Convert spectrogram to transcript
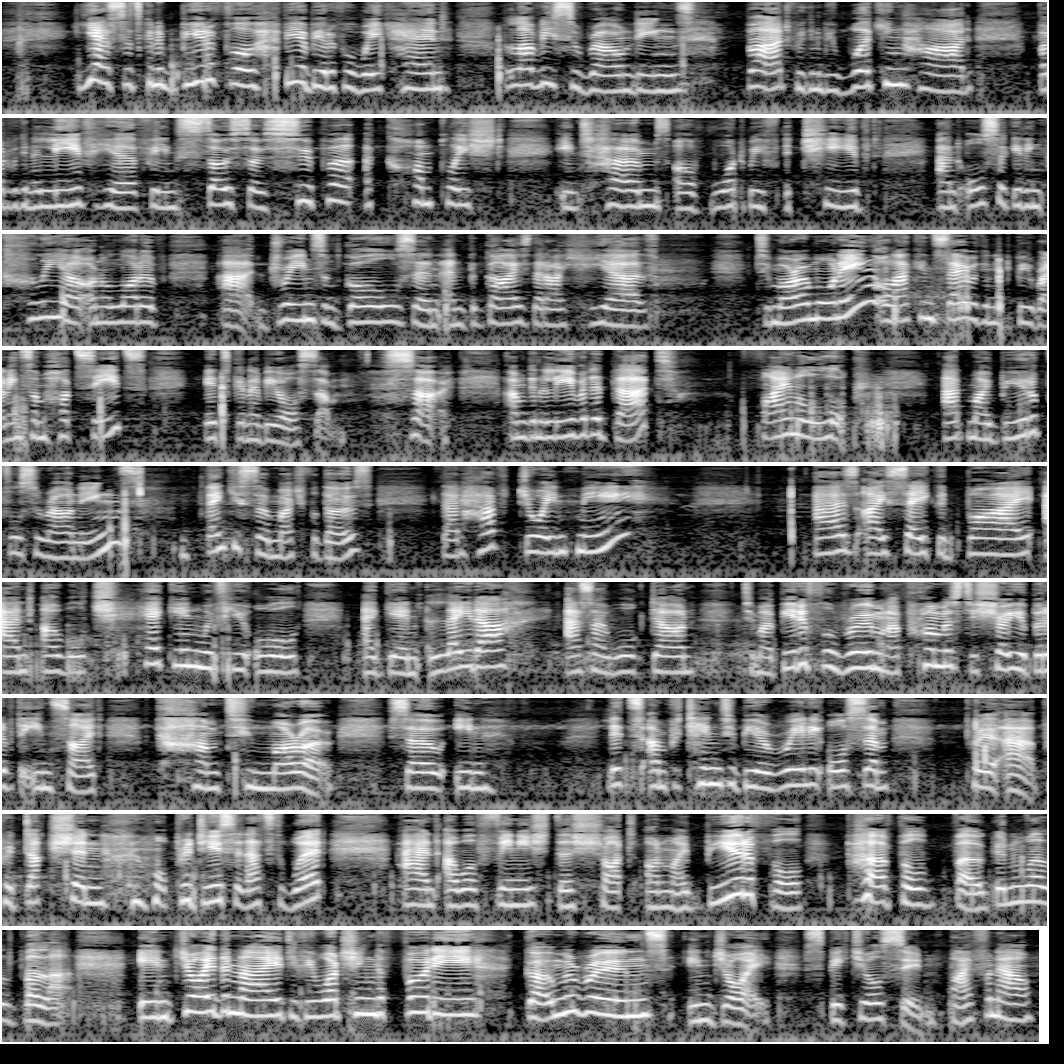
yes, it's going to beautiful, be a beautiful weekend, lovely surroundings, but we're going to be working hard, but we're going to leave here feeling so, so super accomplished in terms of what we've achieved and also getting clear on a lot of uh, dreams and goals and, and the guys that are here tomorrow morning. All I can say, we're going to be running some hot seats. It's going to be awesome. So I'm going to leave it at that final look at my beautiful surroundings. Thank you so much for those that have joined me as I say goodbye and I will check in with you all again later as I walk down to my beautiful room and I promise to show you a bit of the inside come tomorrow. So in let's um, pretend to be a really awesome uh, production or producer, that's the word. And I will finish the shot on my beautiful purple bougainvillea. Enjoy the night. If you're watching the footy, go Maroons. Enjoy. Speak to you all soon. Bye for now.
